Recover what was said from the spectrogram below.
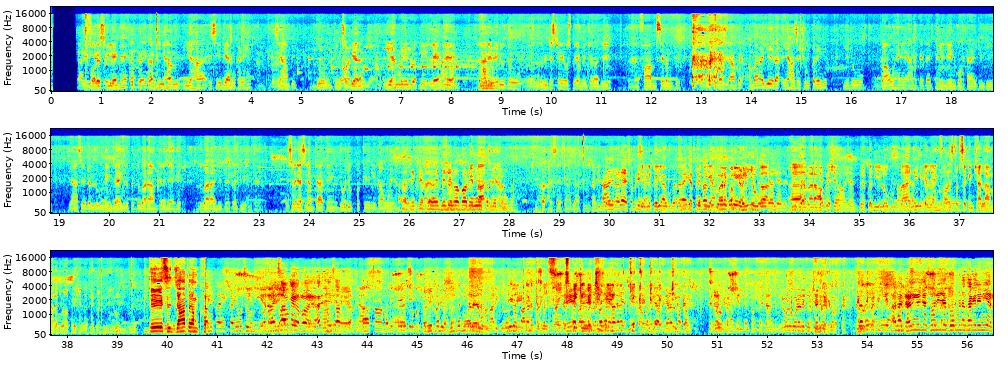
सारी फॉरेस्ट की लैंड है अभी हम यहाँ इस एरिया में खड़े हैं। इस यहाँ पे दो तीन सौ ग्यारह। ये हमने जो अपनी लैंड है रेवेन्यू जो मतलब रजिस्टर है उस पर हमने चढ़ा दिए फार्म सेवन पे। तो हमारा ये यहाँ से शुरू करेंगे। ये जो गाँव है हम कहते हैं पहले ये इनको हटाएँ क्योंकि यहाँ से अगर लोग नहीं जाएँगे तो फिर दोबारा हम चले जाएँगे दोबारा ये जो है कल्टिवेशन करेंगे। इस वजह से हम चाहते हैं जो जो पक्के गाँव हैं ऐसा ऐसा आ जाते हैं मैंने पहले आपको जब तक ये लोग बाहर नहीं निकल जाएँगे फॉरेस्ट तब तक इंशाल्लाह हमारा जो ऑपरेशन है जहाँ पे हम खड़े गवर्नमेंट असांखे ॾिनी आहे न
